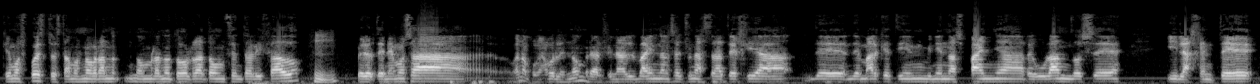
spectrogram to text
que hemos puesto, estamos nombrando, nombrando todo el rato a un centralizado, hmm. pero tenemos a, bueno, pongámosle el nombre, al final Binance ha hecho una estrategia de, de marketing viniendo a España, regulándose, y la gente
